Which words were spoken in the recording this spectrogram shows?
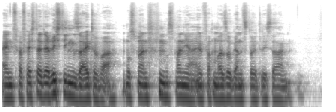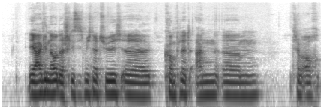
ein Verfechter der richtigen Seite war, muss man, muss man ja einfach mal so ganz deutlich sagen. Ja, genau, da schließe ich mich natürlich äh, komplett an. Ähm, ich habe auch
